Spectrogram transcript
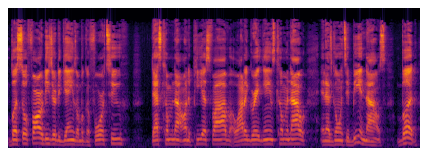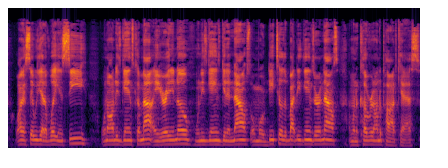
But so far, these are the games I'm looking forward to. That's coming out on the PS5. A lot of great games coming out, and that's going to be announced. But like I said, we got to wait and see when all these games come out. And you already know when these games get announced or more details about these games are announced, I'm to cover it on the podcast.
